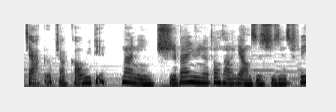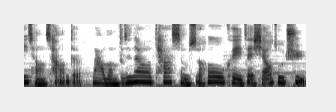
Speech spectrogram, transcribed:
价格比较高一点。那你石斑鱼呢，通常养殖时间是非常长的，那我们不知道它什么时候可以再销出去，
